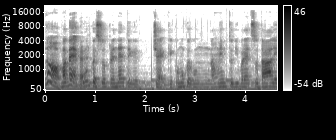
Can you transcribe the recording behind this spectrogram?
No, vabbè, eh. comunque è sorprendente che, cioè, che comunque con un aumento di prezzo tale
